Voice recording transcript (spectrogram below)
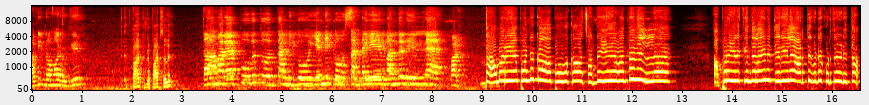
அப்படின்ற மாதிரி இருக்கு. பாட்டு பாட்டு சொல்லு. தாமரை பூவுக்கும் தண்ணிக்கும் என்னைக்கும் சண்டையே வந்தது இல்ல பாடு. தாமரைய பொண்ணுக்கோ பூவுக்கோ சண்டையே வந்ததில்லை. அப்புறம் எனக்கு இந்த லைன் தெரியல அடுத்து கூட கொடுத்துட வேண்டியதுதான்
